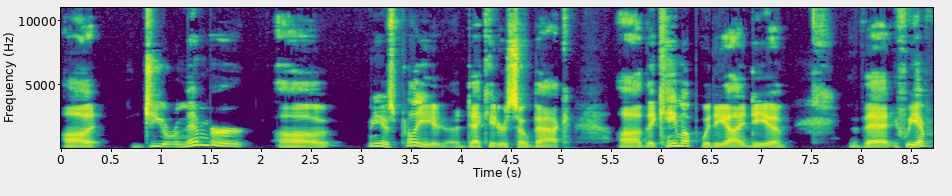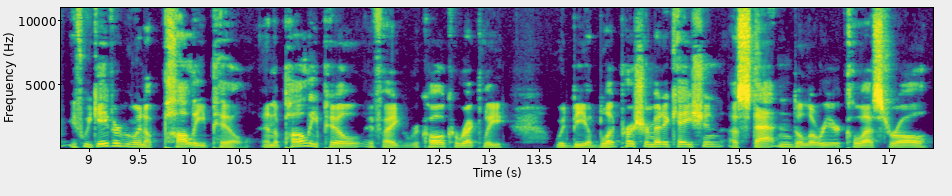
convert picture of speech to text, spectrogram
uh, do you remember? Uh, I mean, it was probably a decade or so back. Uh, they came up with the idea that if we ever, if we gave everyone a poly pill, and the poly pill, if I recall correctly, would be a blood pressure medication, a statin to lower your cholesterol.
